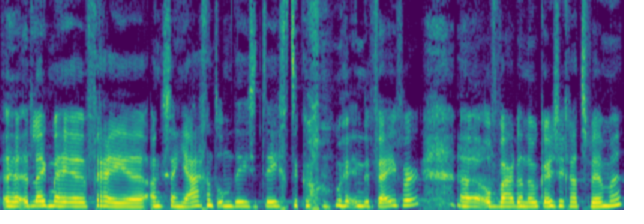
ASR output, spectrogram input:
het lijkt mij uh, vrij uh, angstaanjagend om deze tegen te komen in de vijver. of waar dan ook als je gaat zwemmen.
